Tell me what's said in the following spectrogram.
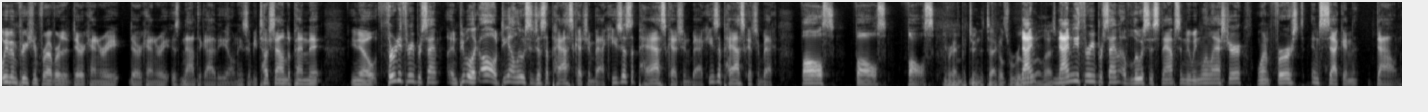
we've been preaching forever that Derrick Henry, Derrick Henry is not the guy they own. He's gonna be touchdown dependent. You know, thirty three percent, and people are like, oh, Dion Lewis is just a pass catching back. He's just a pass catching back. He's a pass catching back. False, false, false. He ran between the tackles really well last year. Ninety-three percent of Lewis's snaps in New England last year were on first and second down.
